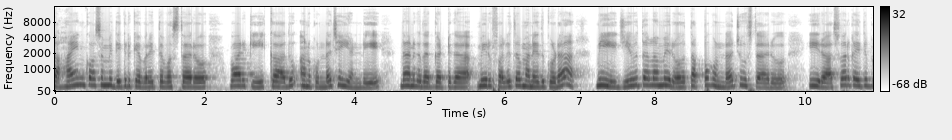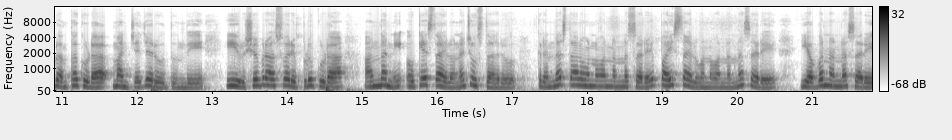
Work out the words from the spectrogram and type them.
సహాయం కోసం మీ దగ్గరికి ఎవరైతే వస్తారో వారికి కాదు అనకుండా చేయండి. దానికి తగ్గట్టుగా మీరు ఫలితం అనేది కూడా మీ జీవితంలో మీరు తప్పకుండా చూస్తారు. ఈ రాశి వారికి అయితే ఇప్పుడు అంతా కూడా మంచి జరుగుతుంది. ఈ వృషభ రాశి వారు ఎప్పుడు కూడా అందరినీ ఒకే స్థాయిలోనే చూస్తారు. క్రింద స్థాయిలో ఉన్నవన్నన్నా సరే పై స్థాయిలో ఉన్నవన్నన్నా సరే ఎవరినన్నా సరే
